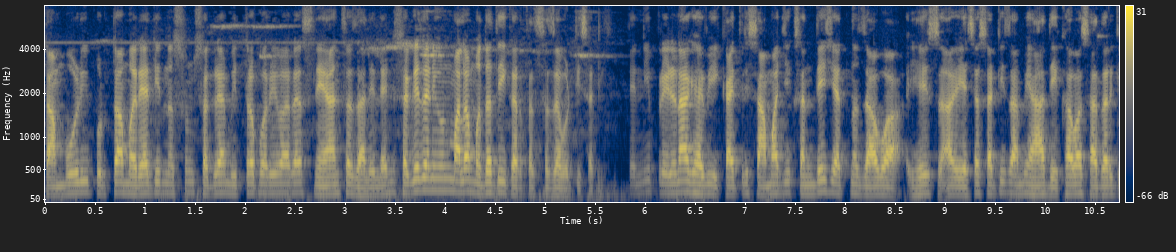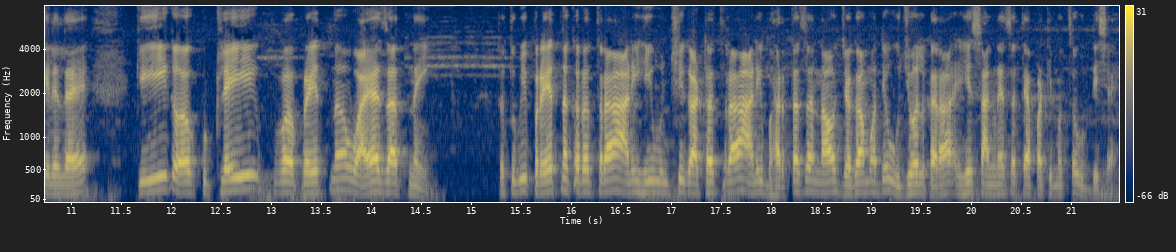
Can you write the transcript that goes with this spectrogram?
तांबोळीपुरता मर्यादित नसून सगळ्या मित्रपरिवारा स्नेहांचा झालेला आहे. आणि सगळेजण येऊन मला मदतही करतात सजावटीसाठी. त्यांनी प्रेरणा घ्यावी काहीतरी सामाजिक संदेश यातनं जावा. हे याच्यासाठीच आम्ही हा देखावा सादर केलेला आहे की कुठलेही प- प्रयत्न वाया जात नाही. तर तुम्ही प्रयत्न करत राहा आणि ही उंची गाठत राहा आणि भारताचं नाव जगामध्ये उज्ज्वल करा हे सांगण्याचा त्या पाठीमागचा उद्देश आहे.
